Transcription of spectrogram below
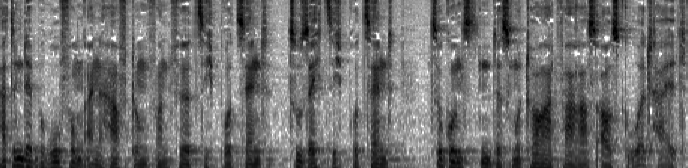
hat in der Berufung eine Haftung von 40 Prozent zu 60 Prozent zugunsten des Motorradfahrers ausgeurteilt.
